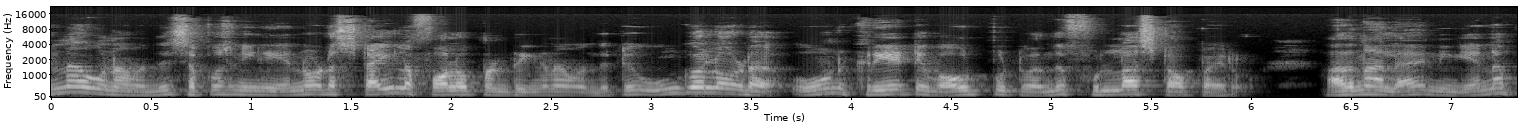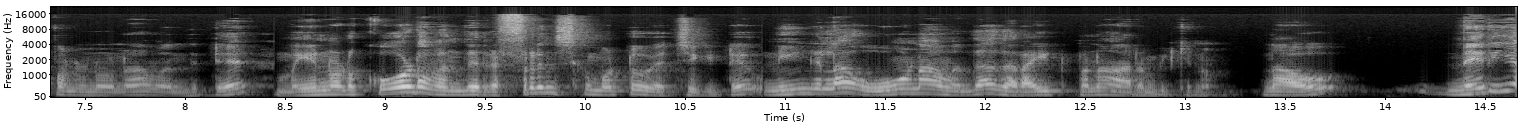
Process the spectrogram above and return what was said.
என்ன ஆகுனா வந்து சப்போஸ் நீங்கள் என்னோட ஸ்டைலை ஃபாலோ பண்ணுறீங்கன்னா வந்துட்டு உங்களோட ஓன் க்ரியேட்டிவ் அவுட்புட் வந்து ஃபுல்லாக ஸ்டாப் ஆயிரும். அதனால் நீங்கள் என்ன பண்ணணும்னா வந்துட்டு என்னோட கோடை வந்து ரெஃபரன்ஸ்க்கு மட்டும் வச்சுக்கிட்டு நீங்களாக ஓனாக வந்து அதை ரைட் பண்ண ஆரம்பிக்கணும். நான் நிறைய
